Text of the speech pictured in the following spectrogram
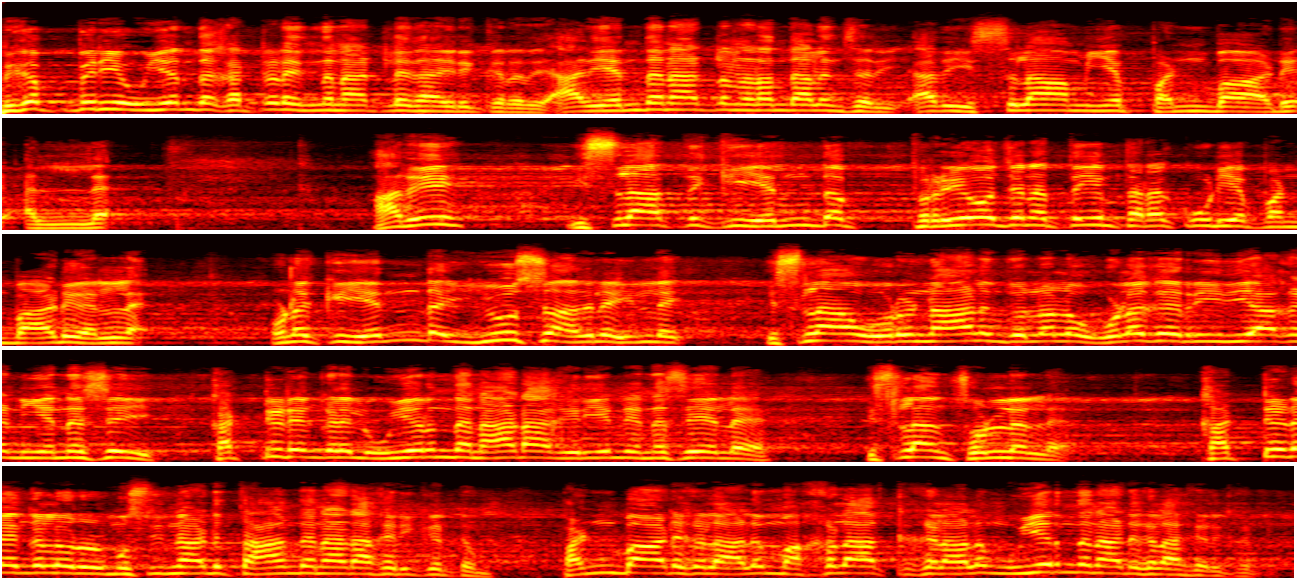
மிகப்பெரிய உயர்ந்த கட்டடம் இந்த நாட்டில் தான் இருக்கிறது. அது எந்த நாட்டில் நடந்தாலும் சரி அது இஸ்லாமிய பண்பாடு அல்ல. அது இஸ்லாத்துக்கு எந்த பிரயோஜனத்தையும் தரக்கூடிய பண்பாடு அல்ல. உனக்கு எந்த யூஸும் அதில் இல்லை. இஸ்லாம் ஒரு நாளும் சொல்லல உலக ரீதியாக நீ என்ன செய்? கட்டிடங்களில் உயர்ந்த நாடாகிறீன்னு என்ன செய்யல? இஸ்லாம் சொல்லலை. கட்டிடங்கள் ஒரு முஸ்லிம் நாடு தாழ்ந்த நாடாக இருக்கட்டும் பண்பாடுகளாலும் அகலாக்குகளாலும் உயர்ந்த நாடுகளாக இருக்கட்டும்.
